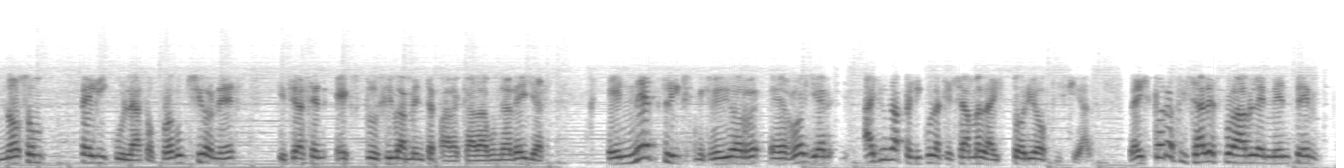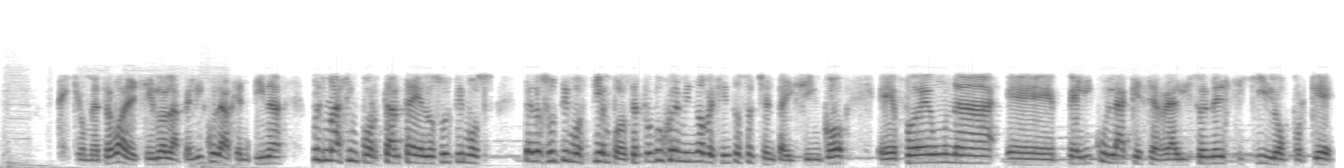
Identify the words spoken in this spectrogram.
no son películas o producciones que se hacen exclusivamente para cada una de ellas. En Netflix, mi querido eh, Roger, hay una película que se llama La Historia Oficial. La Historia Oficial es probablemente, yo me atrevo a decirlo, la película argentina pues más importante de los últimos de los últimos tiempos. Se produjo en 1985. eh, fue una eh, película que se realizó en el sigilo porque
